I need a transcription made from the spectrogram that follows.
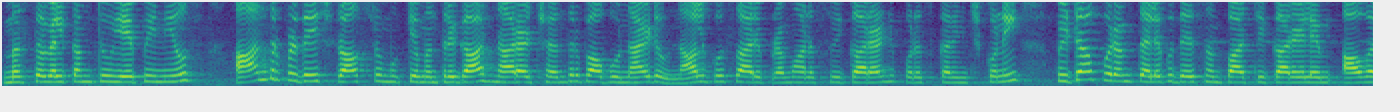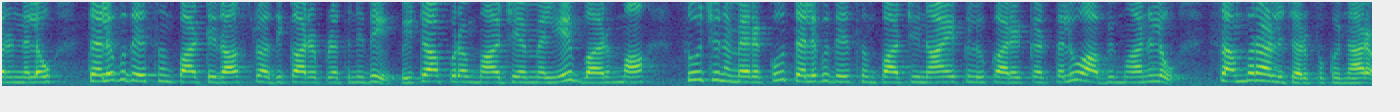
మస్తు welcome to AP news. Andhra Pradesh రాష్ట్ర ముఖ్యమంత్రిగా నారా చంద్రబాబు నాయుడు నాలుగోసారి ప్రమాణ స్వీకారాన్ని పురస్కరించుకుని పిఠాపురం తెలుగుదేశం పార్టీ కార్యాలయం ఆవరణలో తెలుగుదేశం పార్టీ రాష్ట్ర అధికార ప్రతినిధి పిఠాపురం మాజీ ఎమ్మెల్యే వర్మ సూచన మేరకు తెలుగుదేశం పార్టీ నాయకులు కార్యకర్తలు అభిమానులు సంబరాలు జరుపుకున్నారు.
